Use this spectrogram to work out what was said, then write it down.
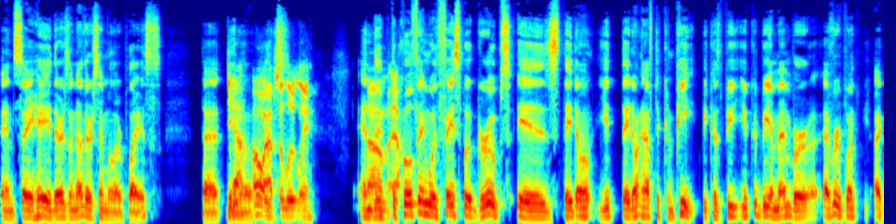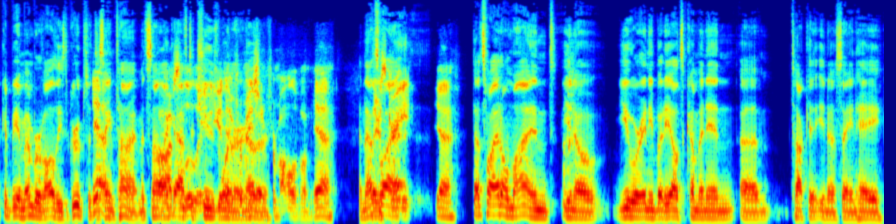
and say, hey, there's another similar place that yeah. Know, oh, absolutely. And the, um, the, cool thing with Facebook groups is they don't you they don't have to compete because you could be a member. Everyone I could be a member of all these groups at yeah. the same time. It's not oh, like absolutely. I have to choose one or another. From all of them, yeah. And that's There's why great, yeah that's why I don't mind, you know, you or anybody else coming in, um, talking, you know, saying, "Hey,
